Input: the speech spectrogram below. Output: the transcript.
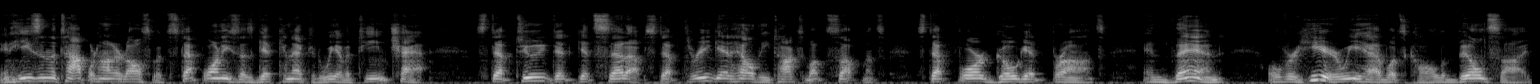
And he's in the top 100 also. But step one, he says, get connected. We have a team chat. Step two, get set up. Step three, get healthy. Talks about supplements. Step four, go get bronze. And then over here, we have what's called a build side.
